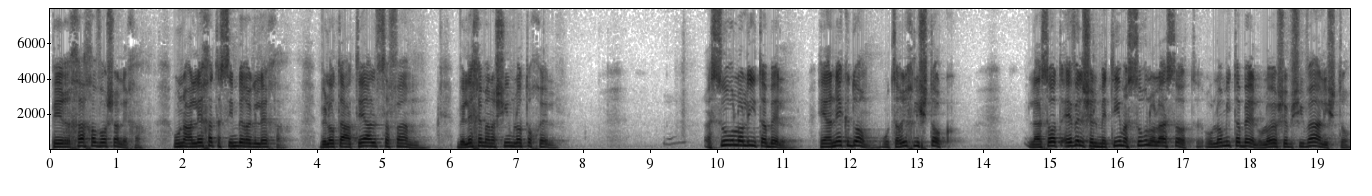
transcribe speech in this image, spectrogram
פארך חבוש עליך, ונעליך תשים ברגליך, ולא תעטה על שפם, ולחם אנשים לא תאכל. אסור לו להתאבל, הענק דום, הוא צריך לשתוק. לעשות אבל של מתים אסור לו לעשות, הוא לא מתאבל, הוא לא יושב שבעה על אשתו.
